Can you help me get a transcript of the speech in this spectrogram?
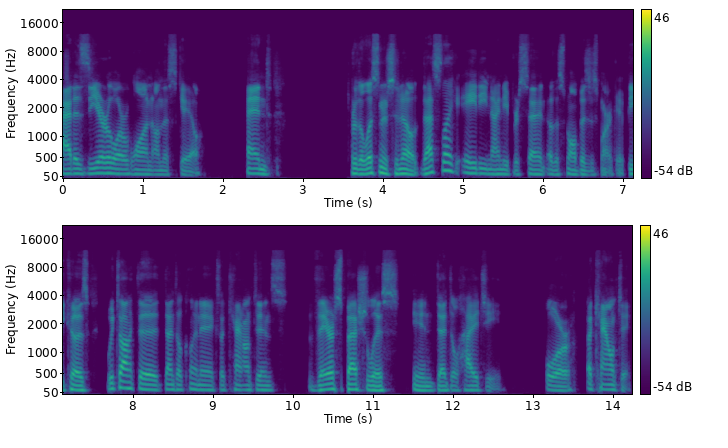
at a 0 or 1 on the scale. And for the listeners to know, that's like 80, 90% of the small business market because we talk to dental clinics, accountants, they're specialists in dental hygiene or accounting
